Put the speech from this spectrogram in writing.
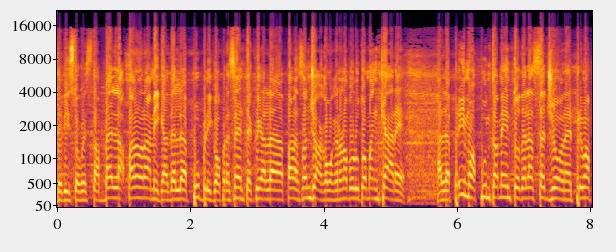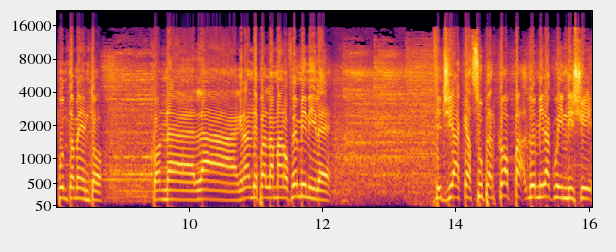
Avete visto questa bella panoramica del pubblico presente qui al Pala San Giacomo che non ha voluto mancare al primo appuntamento della stagione, il primo appuntamento con eh, la grande pallamano femminile TGH Supercoppa 2015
